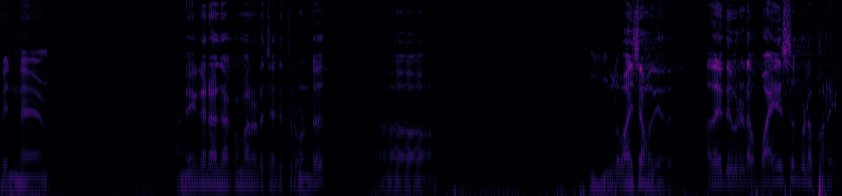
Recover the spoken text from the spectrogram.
പിന്നെ അനേക രാജാക്കന്മാരുടെ ചരിത്രമുണ്ട്. നിങ്ങൾ വായിച്ചാൽ മതി അത് അതായത് ഇവരുടെ വയസ്സും കൂടെ പറയും.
